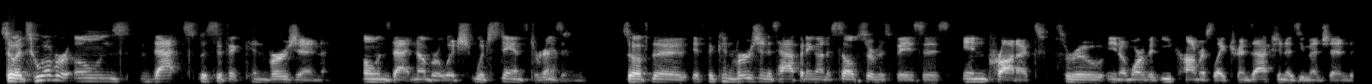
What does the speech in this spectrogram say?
So it's whoever owns that specific conversion owns that number, which which stands to reason. So if the if the conversion is happening on a self-service basis in product through you know more of an e-commerce like transaction as you mentioned,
